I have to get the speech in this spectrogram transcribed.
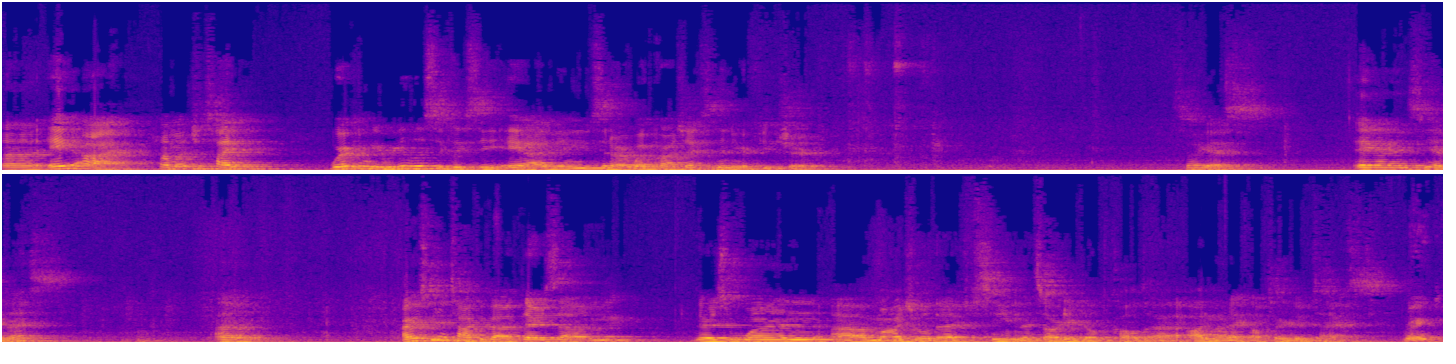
Uh, AI. How much is hype? Where can we realistically see AI being used in our web projects in the near future? So I guess AI and CMS. Um, I was going to talk about there's um, there's one uh, module that I've seen that's already built called uh, automatic alternative text. Right.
